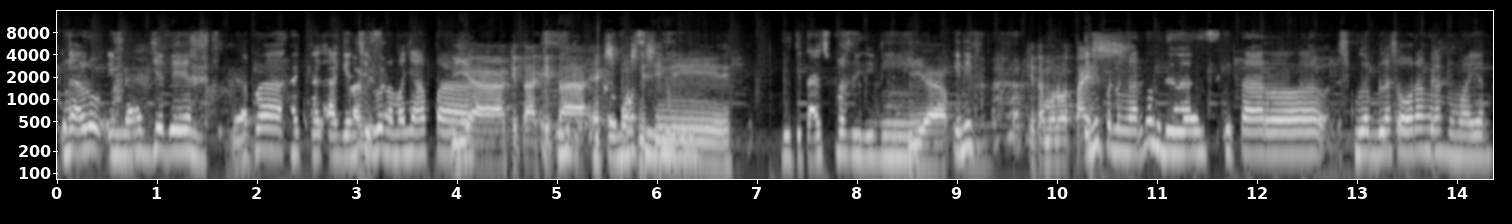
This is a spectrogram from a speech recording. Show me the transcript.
Enggak lu ini aja Ben. Apa ag- ag- agensi lu namanya apa? Iya, kita kita expose di sini. Di- Kita expose di sini. Iya, Ini kita monetize. ini pendengarnya udah sekitar 19 orang lah lumayan.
